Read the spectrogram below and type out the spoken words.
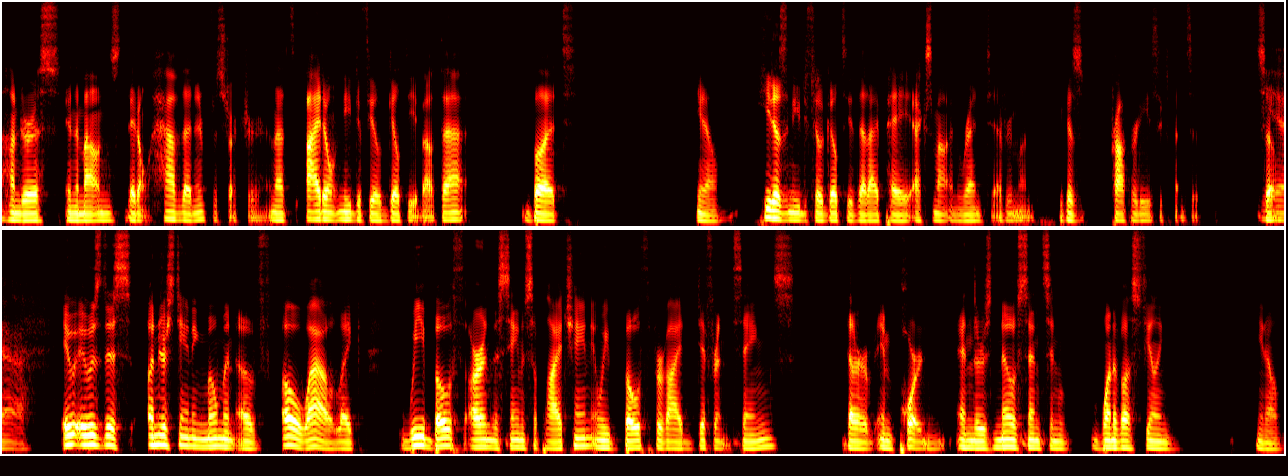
Honduras in the mountains, they don't have that infrastructure. And that's I don't need to feel guilty about that. But you know, he doesn't need to feel guilty that I pay X amount in rent every month because property is expensive. So yeah. it, it was this understanding moment of oh wow like we both are in the same supply chain and we both provide different things that are important. And there's no sense in one of us feeling you know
